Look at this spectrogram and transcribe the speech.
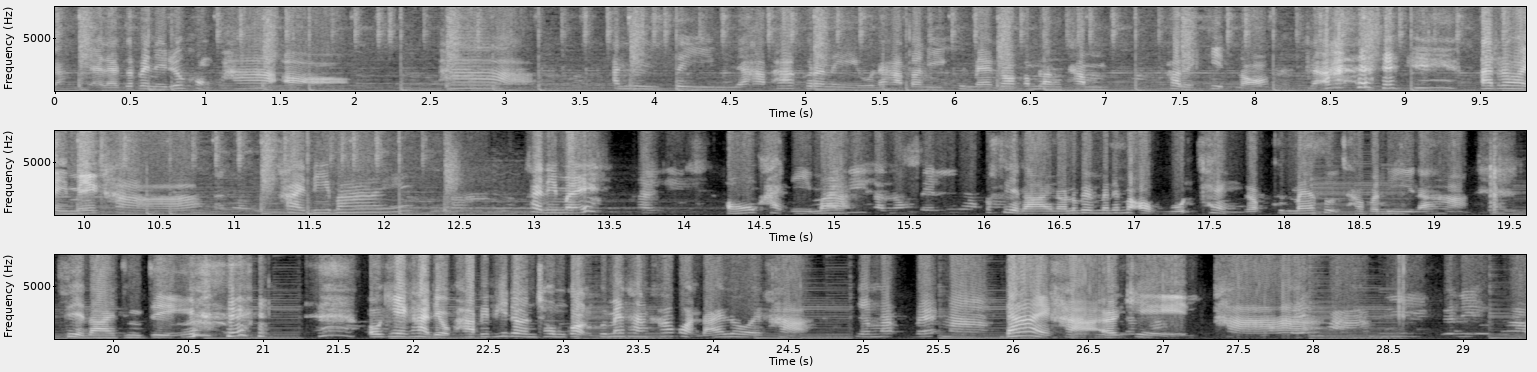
นะเดี๋ยวแล้วจะเป็นในเรื่องของผ้าเอ่อผ้าอันดูซีมนะคะผ้ากระเนวนะคะ ตอนนี้คุณแม่ก็กำลังทำภารกิจเนาะนะอร่อยไหมคะขายดีไหมขายดีไหมใครดีอ๋อขายดีใครมากดีกับน้องเบนหรือยังเสียดายเนาะน้องเบนไม่ได้มาออกบูธแข่งกับคุณแม่สุชาวดีนะคะ เสียดายจริง ๆ โอเคค่ะ เดี๋ยวพาพี่ๆเดินชมก่อนคุณแม่ทานข้าวก่อนได้เลยค่ะ จะมาแวะมาได้ค่ะ โอเคค่ะเบนขามีกระดิ่งเรา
